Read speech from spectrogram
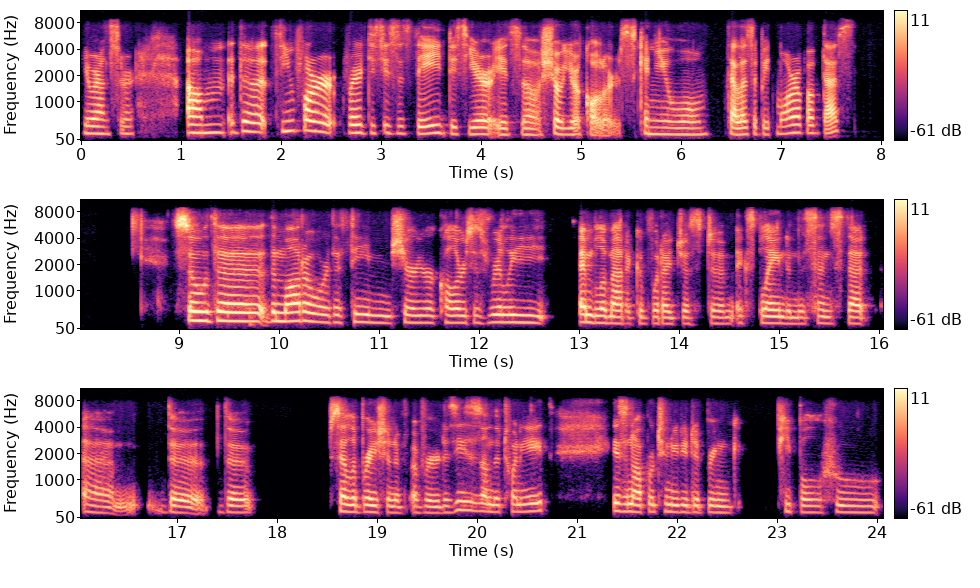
your answer. Um, the theme for Rare Diseases Day this year is uh, Show Your Colors. Can you tell us a bit more about that? So the the motto or the theme "Share Your Colors" is really emblematic of what I just um, explained in the sense that um, the the celebration of, of rare diseases on the 28th is an opportunity to bring people who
